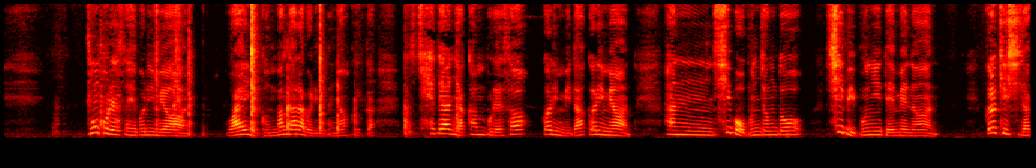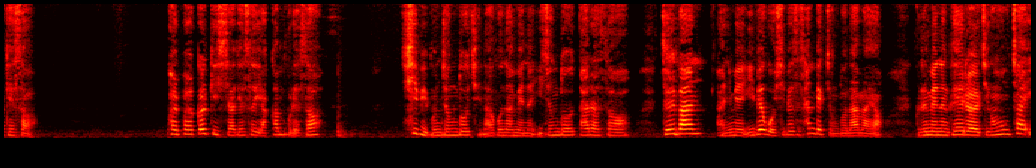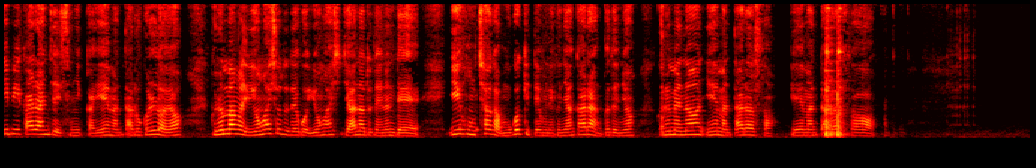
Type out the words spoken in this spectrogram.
중불에서 해버리면 와인이 금방 달아버리거든요. 그러니까 최대한 약한 불에서 끓입니다. 끓이면 한 15분 정도, 12분이 되면은 끓기 시작해서 펄펄 끓기 시작해서 약한 불에서 12분 정도 지나고 나면은 이 정도 달아서 절반 아니면 250에서 300 정도 남아요. 그러면은 걔를 지금 홍차 잎이 깔아앉아 있으니까 얘만 따로 걸러요. 그런 망을 이용하셔도 되고 이용하시지 않아도 되는데 이 홍차가 무겁기 때문에 그냥 깔아앉거든요. 그러면은 얘만 따라서 얘만 따라서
